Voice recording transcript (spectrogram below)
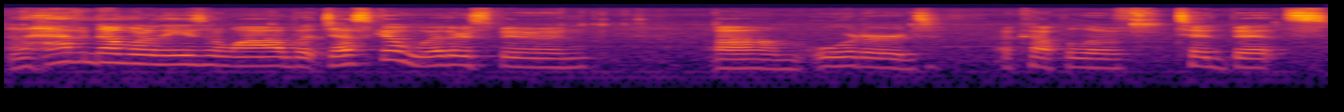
And I haven't done one of these in a while, but Jessica Witherspoon um, ordered a couple of tidbits.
